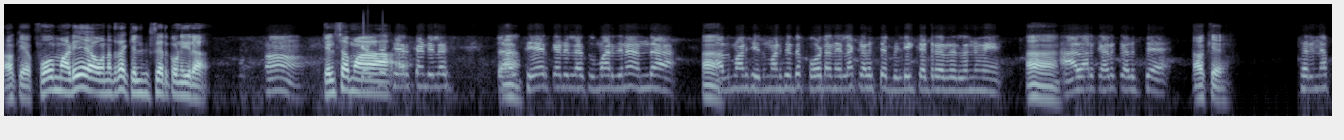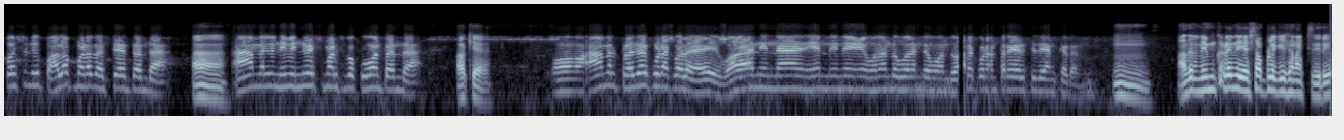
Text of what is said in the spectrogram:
ಓಕೆ ಫೋನ್ ಮಾಡಿ ಅವನ ಹತ್ರ ಕೆಲ್ಸಕ್ಕೆ ಸೇರ್ಕೊಂಡಿದ್ದೀರಾ? ಹಾ. ಕೆಲಸ ಮಾ ಸೇರ್ಕೊಂಡಿಲ್ಲ ಹಾ. ಸೇರ್ಕೊಂಡಿಲ್ಲ ಸುಮಾರು ದಿನ ಅಂದ. ಹಾ. ಅದ್ ಮಾಡ್ಸಿ ಇದ್ ಮಾಡಿಸಿ ಅಂತ ಫೋಟೋನೆಲ್ಲ ಕಳಿಸ್ತೆ ಬಿಲ್ಡಿಂಗ್ ಕಟ್ಟಿರೋದೆಲ್ಲನೂ ಹಾಂ ಆಧಾರ್ ಕಾರ್ಡ್ ಕಳಿಸ್ತೆ ಓಕೆ. ಸರಿ ನಾ ಫಸ್ಟ್ ನೀವು ಫಾಲೋ ಅಪ್ ಮಾಡೋದು ಅಷ್ಟೇ ಅಂತಂದ. ಹಾಂ. ಆಮೇಲೆ ನೀವು ಇನ್ವೆಸ್ಟ್ ಮಾಡಿಸ್ಬೇಕು ಅಂತಂದ. ಓಕೆ ಆಮೇಲೆ ಪ್ರೆಜರ್ ಕೂಡ ಕೊಡ. ವಾ ನಿನ್ನ ಏನ್ ನಿನ್ನ ಒಂದೊಂದು ಒಂದೊಂದು ವಾರ ಕೂಡ ಅಂತಾರೆ ಹೇಳ್ತಿದೆ ಅನ್ ಕಡೆ ಅಂದ್ರೆ ನಿಮ್ ಕಡೆಯಿಂದ ಎಷ್ಟು ಅಪ್ಲಿಕೇಶನ್ ಹಾಕ್ಸಿರಿ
